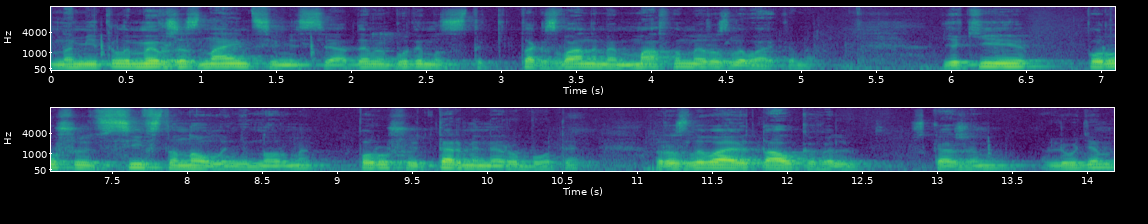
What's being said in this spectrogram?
намітили, ми вже знаємо ці місця, де ми будемо з так званими мафами-розливайками, які порушують всі встановлені норми, порушують терміни роботи, розливають алкоголь, скажімо, людям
